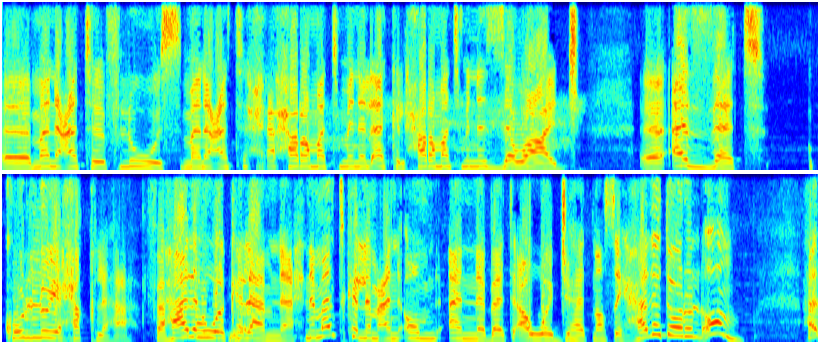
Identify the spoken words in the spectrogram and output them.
آه، منعت فلوس منعت حرمت من الأكل حرمت من الزواج آه، أذت كله يحق لها. فهذا هو كلامنا. إحنا ما نتكلم عن أم أنبت أو وجهت نصيحة هذا دور الأم. هذا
